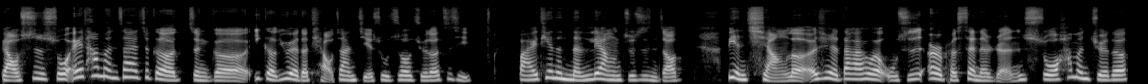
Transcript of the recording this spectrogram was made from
表示说，哎，他们在这个整个一个月的挑战结束之后，觉得自己。白天的能量就是你知道变强了，而且大概会有五十二 percent 的人说，他们觉得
